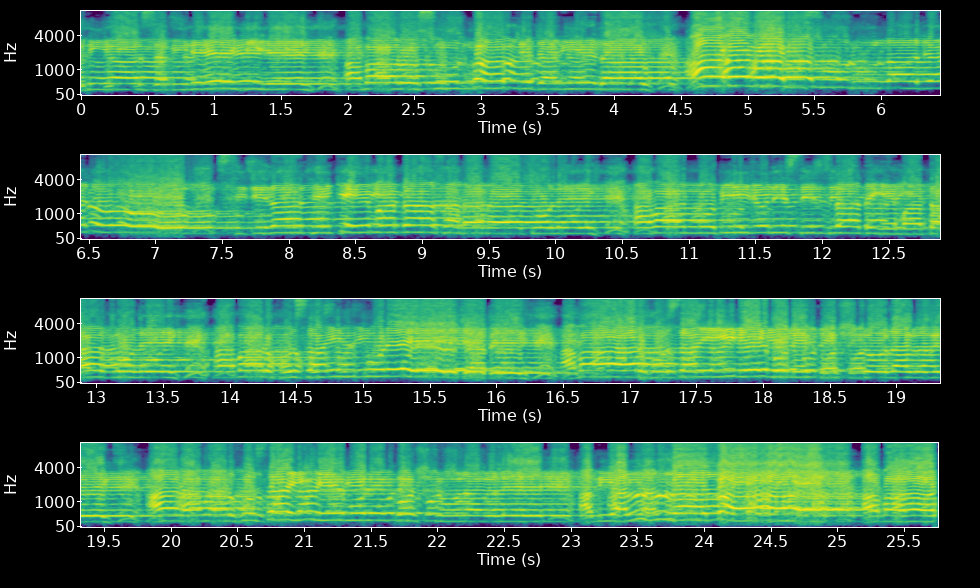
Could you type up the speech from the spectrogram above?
দুনিয়া জমিনে গিয়ে আমার রসুল বাপকে জানিয়ে দাও। আর আমার রসুল্লাহ যেন সিজদা থেকে মাথা খানা না তোলে আমার নবী যদি সিজদা থেকে মাথা তোলে আমার হুসাইন পড়ে যাবে। আমার হুসাইনের মনে কষ্ট লাগবে। আর আমার হুসাইনের মনে কষ্ট লাগলে আমি আল্লাহ আমার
